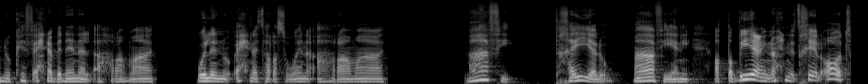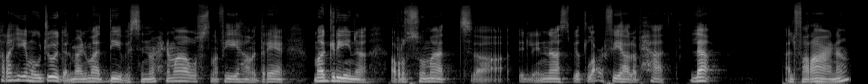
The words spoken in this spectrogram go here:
إنه كيف إحنا بنينا الأهرامات ولا إنه إحنا ترى سوينا أهرامات. ما في. تخيلوا ما في. يعني الطبيعي إنه إحنا نتخيل أوه ترى هي موجودة المعلومات دي بس إنه إحنا ما غصنا فيها مدري ما قرينا الرسومات آه، اللي الناس بيطلعوا فيها الأبحاث. لا. الفراعنة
